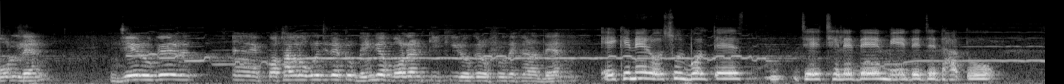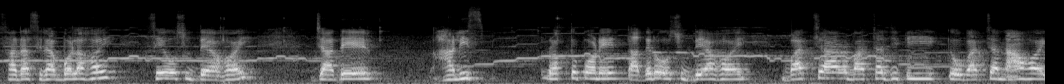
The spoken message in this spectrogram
বললেন যে রোগের কথাগুলো ওগুলো যদি একটু ভেঙে বলেন কি কি রোগের ওষুধ এখানে দেন? এইখানের ওষুধ বলতে যে ছেলেদের মেয়েদের যে ধাতু সাদা সিরাপ বলা হয় সে ওষুধ দেওয়া হয়। যাদের হালিস রক্ত পড়ে তাদেরও ওষুধ দেওয়া হয়। বাচ্চার বাচ্চা যদি কেউ বাচ্চা না হয়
